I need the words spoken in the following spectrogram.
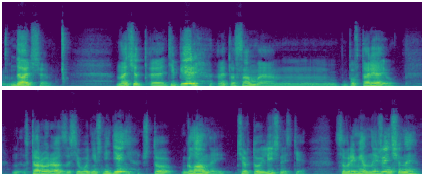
Дальше. Значит, э, теперь это самое, повторяю, второй раз за сегодняшний день, что главной чертой личности современной женщины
